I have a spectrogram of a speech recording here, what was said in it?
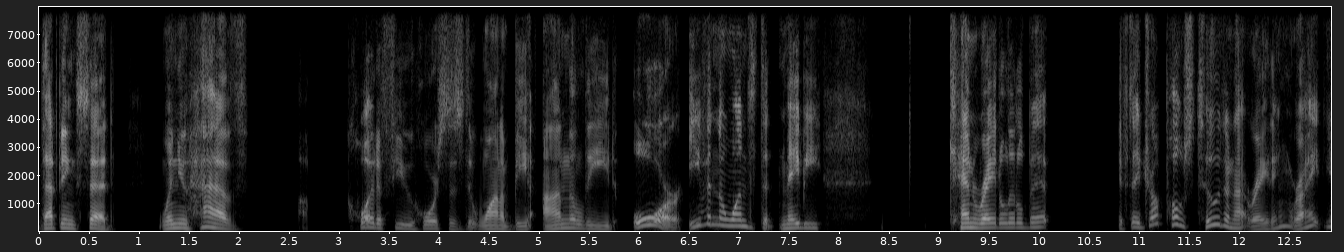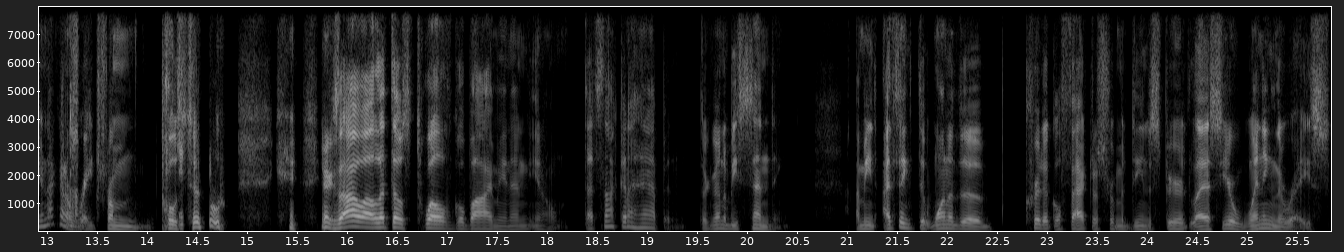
that being said, when you have uh, quite a few horses that want to be on the lead, or even the ones that maybe can rate a little bit, if they drop post two, they're not rating, right? You're not going to rate from post two. Because, oh, I'll let those 12 go by me. And then, you know, that's not going to happen. They're going to be sending. I mean, I think that one of the critical factors for Medina Spirit last year winning the race.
